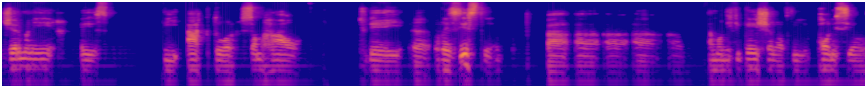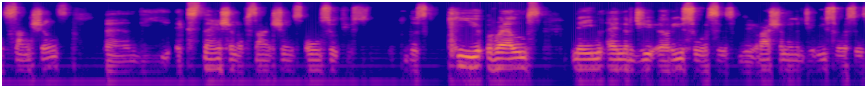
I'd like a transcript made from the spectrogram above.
Germany is the actor somehow today resisting uh, uh, uh, a modification of the policy on sanctions and the extension of sanctions also to, to those key realms, named energy resources, the Russian energy resources,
